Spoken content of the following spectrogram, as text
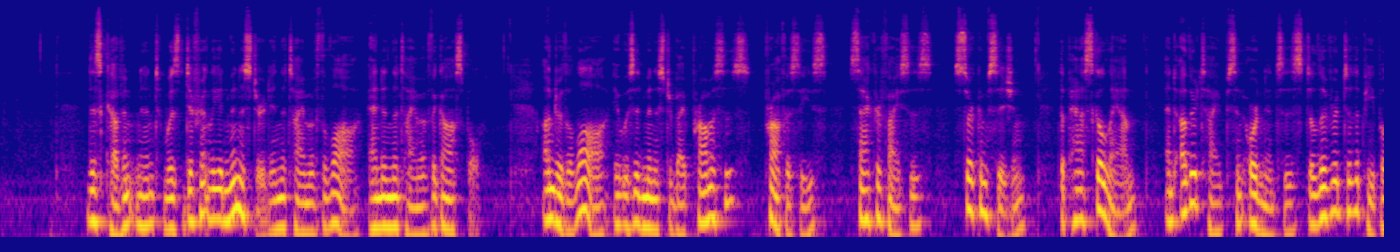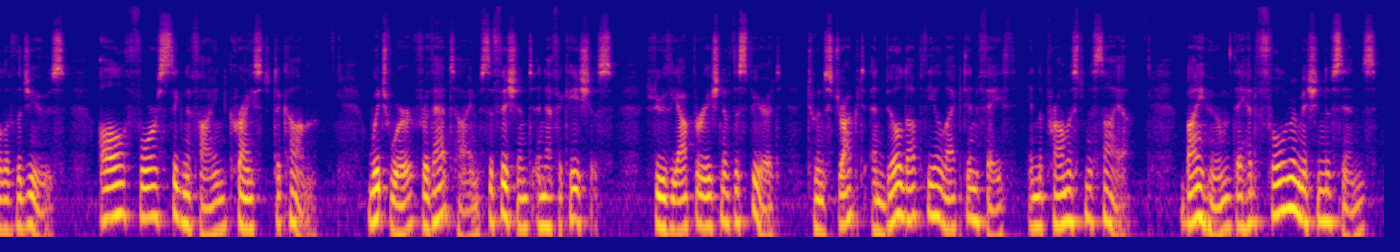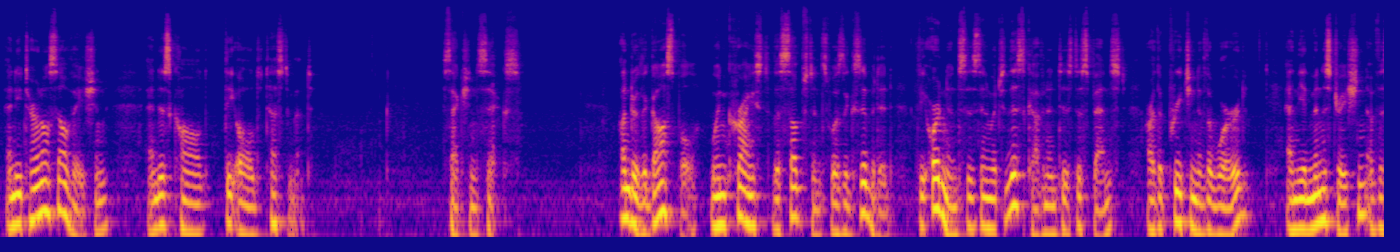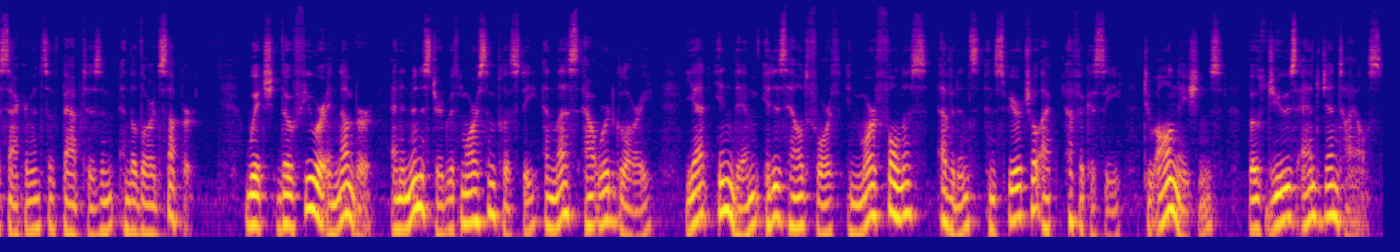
This covenant was differently administered in the time of the law and in the time of the gospel. Under the law, it was administered by promises, prophecies, sacrifices, circumcision, the paschal lamb, and other types and ordinances delivered to the people of the Jews, all for signifying Christ to come, which were for that time sufficient and efficacious, through the operation of the Spirit, to instruct and build up the elect in faith in the promised Messiah, by whom they had full remission of sins and eternal salvation, and is called the Old Testament. Section 6. Under the Gospel, when Christ the substance was exhibited, the ordinances in which this covenant is dispensed are the preaching of the Word and the administration of the sacraments of baptism and the Lord's Supper, which, though fewer in number and administered with more simplicity and less outward glory, yet in them it is held forth in more fullness, evidence, and spiritual efficacy to all nations, both Jews and Gentiles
